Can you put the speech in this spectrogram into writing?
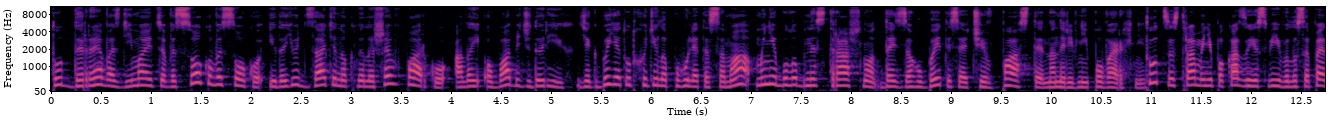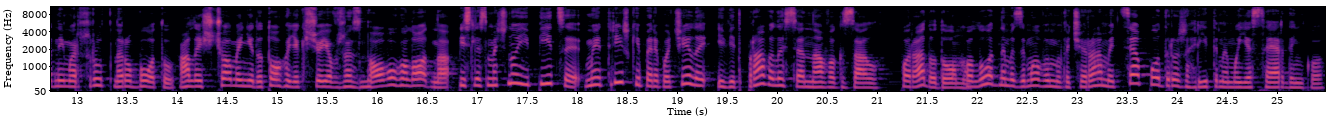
Тут дерева здіймаються високо-високо і дають затінок не лише в парку, але й обабіч доріг. Якби я тут хотіла погуляти сама, мені було б не страшно десь загубитися чи впасти на нерівній поверхні. Тут сестра мені показує свій велосипедний маршрут на роботу. Але що мені до того, якщо я вже знову голодна? Після смачної піци ми трішки перепочили і відправилися на вокзал. Пора додому. Холодними зимовими вечорами ця подорож грітиме моє серденько.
